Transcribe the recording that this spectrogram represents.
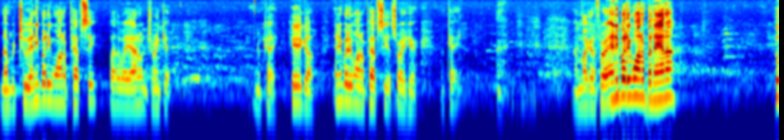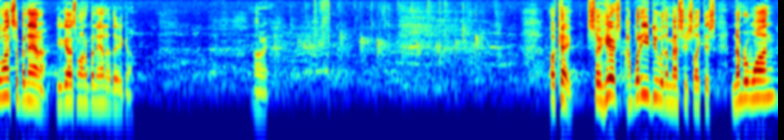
Number two, anybody want a Pepsi? By the way, I don't drink it. Okay, here you go. Anybody want a Pepsi? It's right here. Okay. I'm not going to throw it. Anybody want a banana? Who wants a banana? You guys want a banana? There you go. All right. Okay, so here's what do you do with a message like this? Number one,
